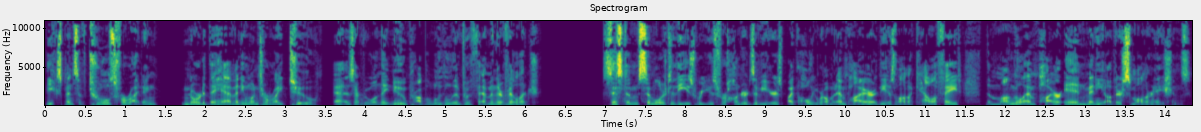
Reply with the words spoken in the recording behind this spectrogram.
the expensive tools for writing, nor did they have anyone to write to, as everyone they knew probably lived with them in their village. Systems similar to these were used for hundreds of years by the Holy Roman Empire, the Islamic Caliphate, the Mongol Empire, and many other smaller nations.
